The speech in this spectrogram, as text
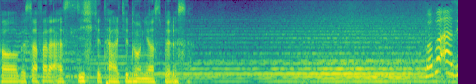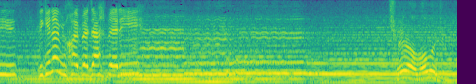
تا به سفر اصلیش که ترک دنیاست برسه. بابا عزیز دیگه نمی‌خوای به دست بری؟ چرا بابا جون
